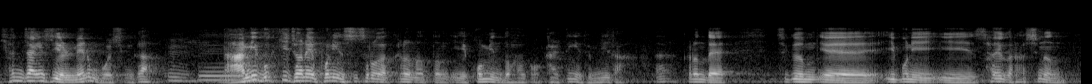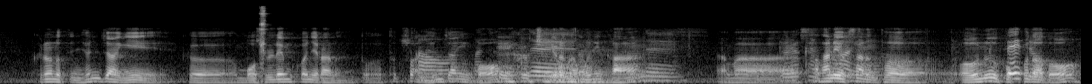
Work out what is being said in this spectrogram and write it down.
현장에서 열매는 무엇인가? 음. 남이 묻기 전에 본인 스스로가 그런 어떤 이 고민도 하고 갈등이 됩니다. 아, 그런데 지금 예, 이분이 이 사역을 하시는 그런 어떤 현장이 그 모슬렘권이라는 또 특수한 아, 현장이고. 예, 그렇죠. 네. 그러다 네. 보니까 네. 아마 사단의 역사는 더 어느. 곳보다도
